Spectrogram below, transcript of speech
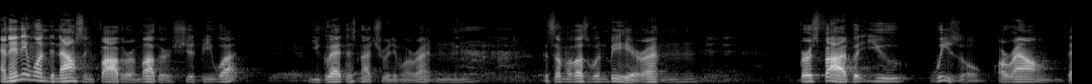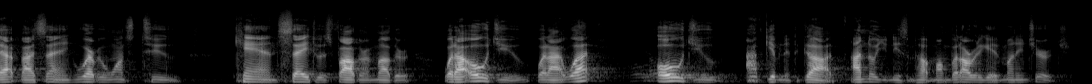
And anyone denouncing father or mother should be what? You glad that's not true anymore, right? Because mm-hmm. some of us wouldn't be here, right? Mm-hmm. Verse 5, but you weasel around that by saying, whoever wants to can say to his father and mother, what I owed you, what I what? Owed you, I've given it to God. I know you need some help, mom, but I already gave money in church.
